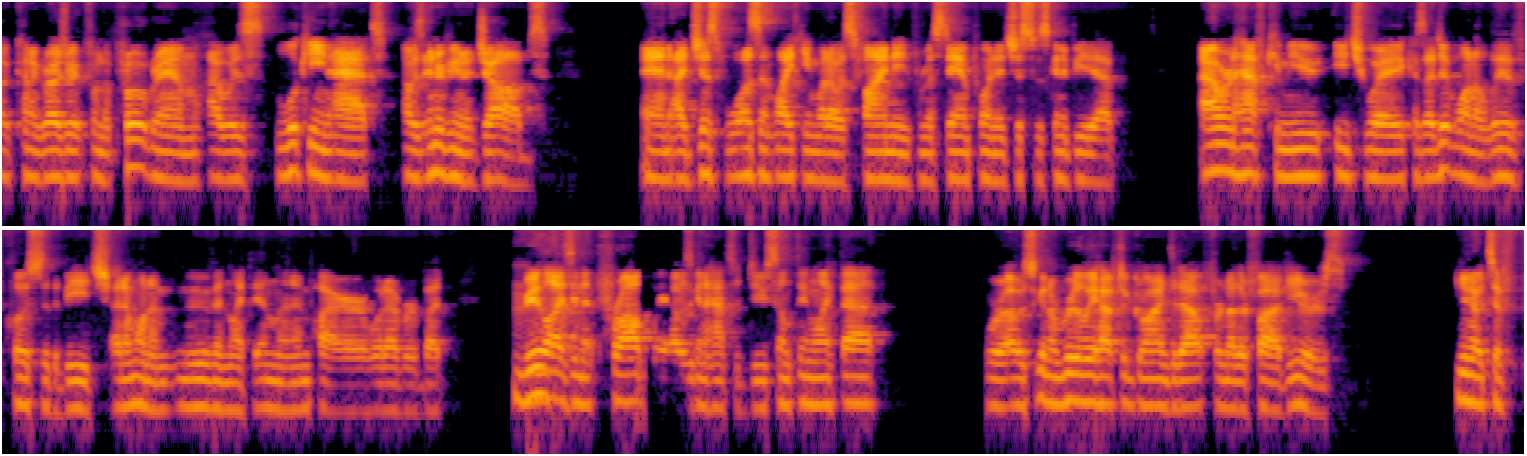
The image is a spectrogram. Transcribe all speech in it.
uh, kind of graduate from the program, I was looking at, I was interviewing at jobs and I just wasn't liking what I was finding from a standpoint. It just was going to be a hour and a half commute each way because I didn't want to live close to the beach. I didn't want to move in like the Inland Empire or whatever. But mm-hmm. realizing that probably I was going to have to do something like that, where I was going to really have to grind it out for another five years, you know, to f-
